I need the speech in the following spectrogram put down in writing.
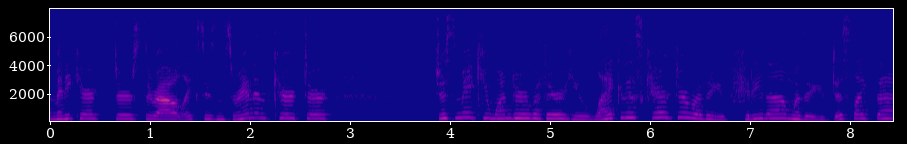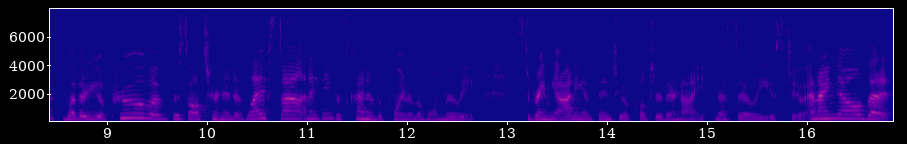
Many characters throughout, like Susan Sarandon's character, just make you wonder whether you like this character, whether you pity them, whether you dislike them, whether you approve of this alternative lifestyle. And I think that's kind of the point of the whole movie, is to bring the audience into a culture they're not necessarily used to. And I know that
